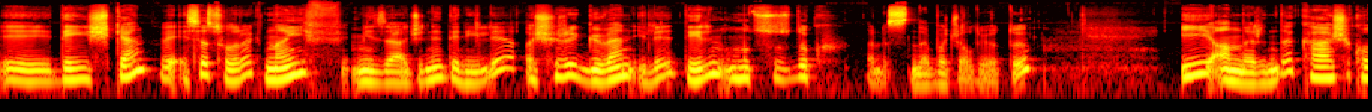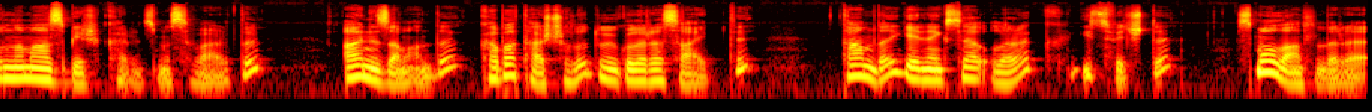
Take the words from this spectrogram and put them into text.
E, değişken ve esas olarak naif mizacı nedeniyle aşırı güven ile derin umutsuzluk arasında bocalıyordu. İyi anlarında karşı konulamaz bir karizması vardı. Aynı zamanda kaba taşralı duygulara sahipti. Tam da geleneksel olarak İsveç'te Smalllandlılara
